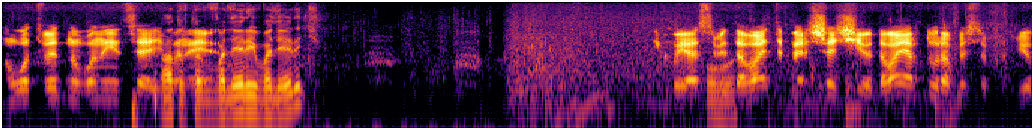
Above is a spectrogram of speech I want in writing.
Ну от видно вони цей. А, так вони... це Валерій Валеріч? Ніхуя собі. Ого. Давай тепер ще чи. Давай Артура быстро проб'ю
